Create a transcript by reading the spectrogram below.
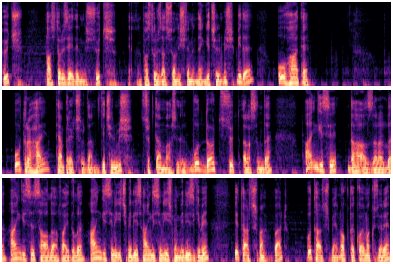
Üç, pastörize edilmiş süt. Yani pastörizasyon işleminden geçirilmiş. Bir de UHT. Ultra High Temperature'dan geçirilmiş sütten bahsediyoruz. Bu dört süt arasında hangisi daha az zararlı, hangisi sağlığa faydalı, hangisini içmeliyiz, hangisini içmemeliyiz gibi bir tartışma var. Bu tartışmaya nokta koymak üzere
